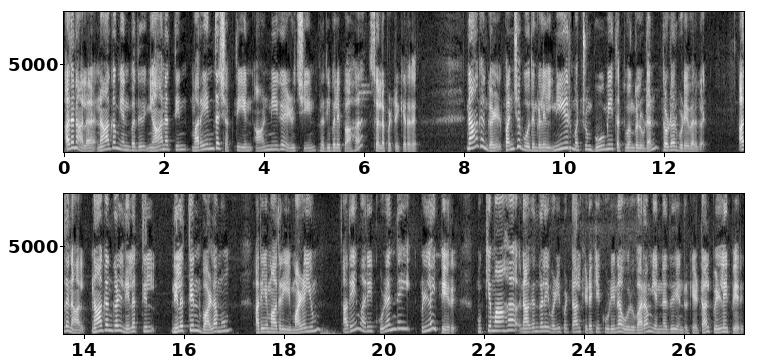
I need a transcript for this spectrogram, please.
அதனால நாகம் என்பது ஞானத்தின் மறைந்த சக்தியின் ஆன்மீக எழுச்சியின் பிரதிபலிப்பாக சொல்லப்பட்டிருக்கிறது. நாகங்கள் பஞ்சபூதங்களில் நீர் மற்றும் பூமி தத்துவங்களுடன் தொடர்புடையவர்கள். அதனால் நாகங்கள் நிலத்தில் நிலத்தின் வளமும் அதே மாதிரி மழையும் அதே மாதிரி குழந்தை பிள்ளை பேரு முக்கியமாக நாகங்களை வழிபட்டால் கிடைக்கக்கூடிய ஒரு வரம் என்னது என்று கேட்டால் பிள்ளை பேரு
